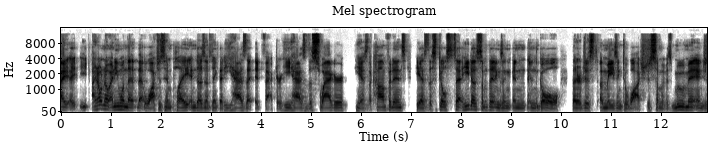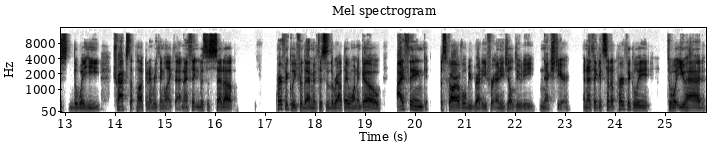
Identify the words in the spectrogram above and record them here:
I, I don't know anyone that that watches him play and doesn't think that he has that it factor. He has the swagger, he has the confidence, he has the skill set. He does some things in, in in the goal that are just amazing to watch. Just some of his movement and just the way he tracks the puck and everything like that. And I think this is set up perfectly for them if this is the route they want to go. I think Askarov will be ready for NHL duty next year. And I think it's set up perfectly to what you had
